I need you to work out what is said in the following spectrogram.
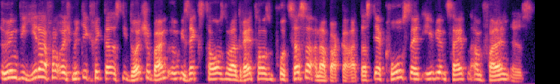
irgendwie jeder von euch mitgekriegt hat, dass die Deutsche Bank irgendwie 6000 oder 3000 Prozesse an der Backe hat, dass der Kurs seit ewigen Zeiten am Fallen ist,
